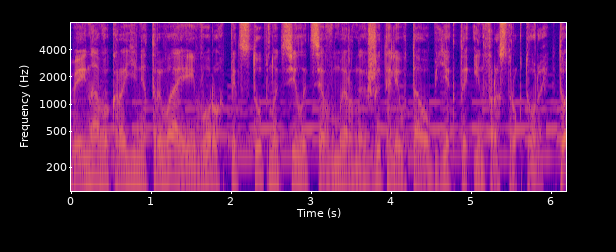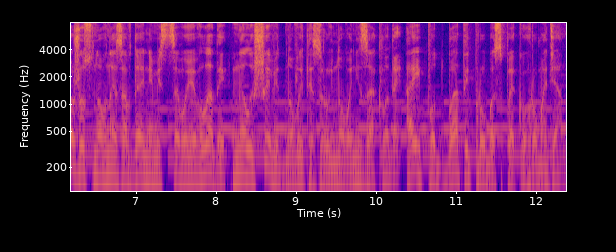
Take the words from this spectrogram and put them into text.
Війна в Україні триває, і ворог підступно цілиться в мирних жителів та об'єкти інфраструктури. Тож основне завдання місцевої влади не лише відновити зруйновані заклади, а й подбати про безпеку громадян.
